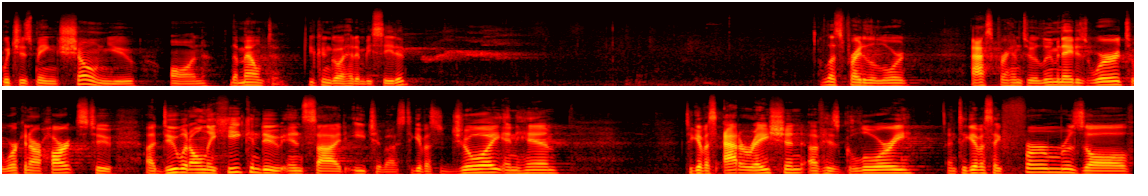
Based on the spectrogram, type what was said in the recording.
which is being shown you on the mountain. You can go ahead and be seated. Let's pray to the Lord. Ask for Him to illuminate His word, to work in our hearts, to uh, do what only He can do inside each of us, to give us joy in Him, to give us adoration of His glory, and to give us a firm resolve,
